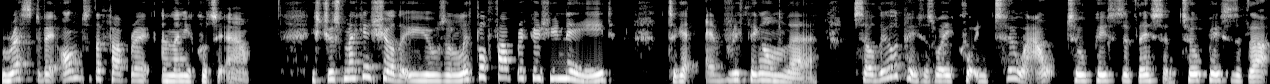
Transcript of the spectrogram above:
rest of it onto the fabric and then you cut it out. It's just making sure that you use a little fabric as you need to get everything on there. So the other pieces where you're cutting two out, two pieces of this and two pieces of that,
